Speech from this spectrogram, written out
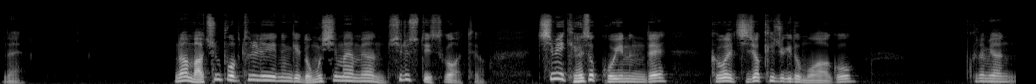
네. 난 맞춤법 틀리는 게 너무 심하면 싫을 수도 있을 것 같아요. 침이 계속 고이는데 그걸 지적해주기도 뭐하고 그러면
